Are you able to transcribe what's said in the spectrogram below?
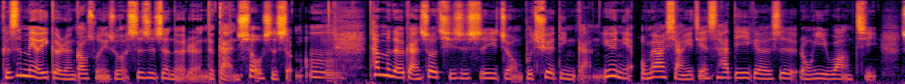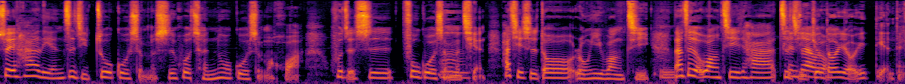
可是没有一个人告诉你说失智症的人的感受是什么？嗯，他们的感受其实是一种不确定感，因为你我们要想一件事，他第一个是容易忘记，所以他连自己做过什么事或承诺过什么话，或者是付过什么钱，他其实都容易忘记。那这个忘记他自己就都有一点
